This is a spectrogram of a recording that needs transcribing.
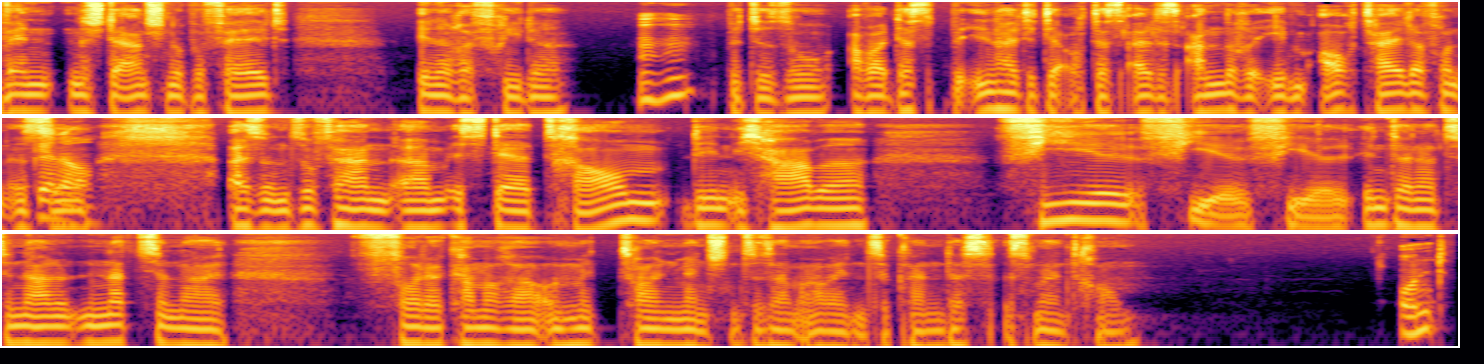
wenn eine Sternschnuppe fällt, innerer Friede. Bitte so. Aber das beinhaltet ja auch, dass all das andere eben auch Teil davon ist. Genau. So. Also insofern ähm, ist der Traum, den ich habe, viel, viel, viel international und national vor der Kamera und mit tollen Menschen zusammenarbeiten zu können. Das ist mein Traum. Und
